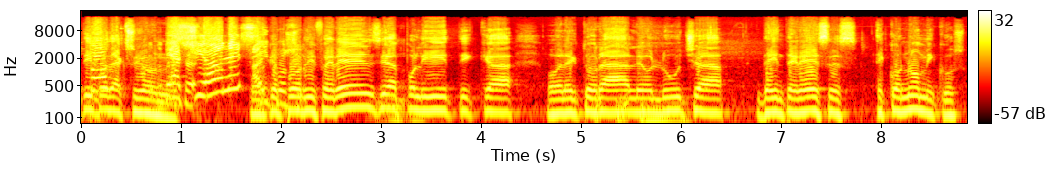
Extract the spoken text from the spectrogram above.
tipo, de acciones. De acciones. Porque por diferencias políticas o electorales o lucha de intereses económicos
